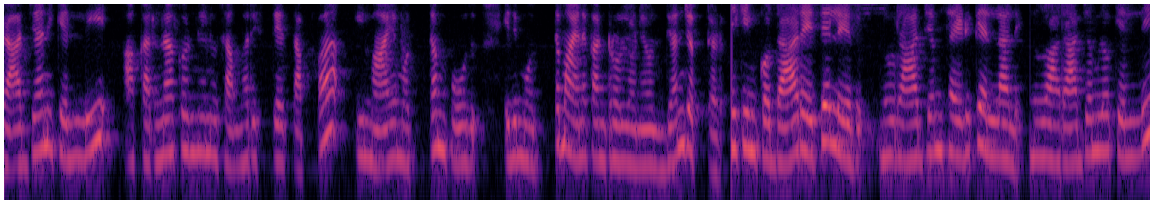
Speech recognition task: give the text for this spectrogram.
రాజ్యానికి వెళ్ళి ఆ కర్ణాకుడిని నువ్వు సంహరిస్తే తప్ప ఈ మాయ మొత్తం పోదు. ఇది మొత్తం ఆయన కంట్రోల్లోనే ఉంది అని చెప్తాడు. నీకు ఇంకో దారి అయితే లేదు. నువ్వు రాజ్యం సైడ్కి వెళ్ళాలి. నువ్వు ఆ రాజ్యంలోకి వెళ్ళి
